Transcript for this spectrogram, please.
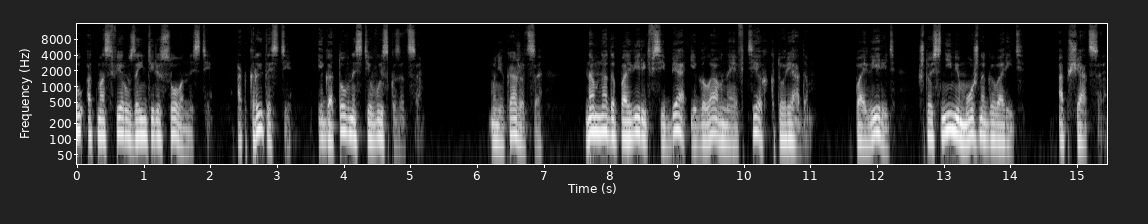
ту атмосферу заинтересованности, открытости и готовности высказаться. Мне кажется, нам надо поверить в себя и, главное, в тех, кто рядом. Поверить, что с ними можно говорить, общаться,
